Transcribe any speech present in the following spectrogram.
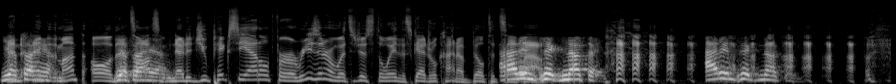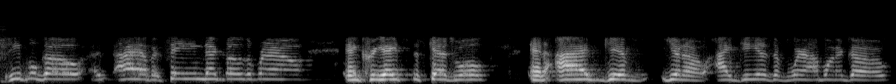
Yes, end, I end am. of the month? Oh, that's I awesome. Now, did you pick Seattle for a reason, or was it just the way the schedule kind of built itself I didn't out? pick nothing. I didn't pick nothing. People go. I have a team that goes around and creates the schedule, and I give you know ideas of where I want to go,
